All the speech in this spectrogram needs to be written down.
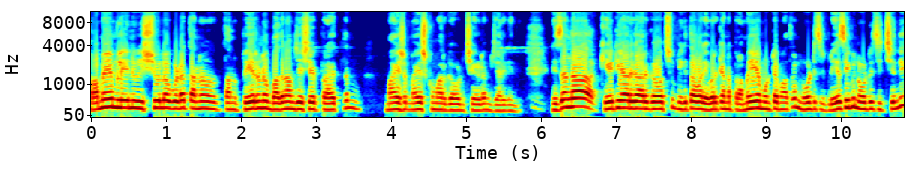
ప్రమేయం లేని ఇష్యూలో కూడా తను తన పేరును బదనాం చేసే ప్రయత్నం మహేష్ మహేష్ కుమార్ గౌడ్ చేయడం జరిగింది. నిజంగా కేటీఆర్ గారు కావచ్చు మిగతా వాళ్ళు ఎవరికైనా ప్రమేయం ఉంటే మాత్రం నోటీస్ ఇప్పుడు ఏసీబీ నోటీస్ ఇచ్చింది.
